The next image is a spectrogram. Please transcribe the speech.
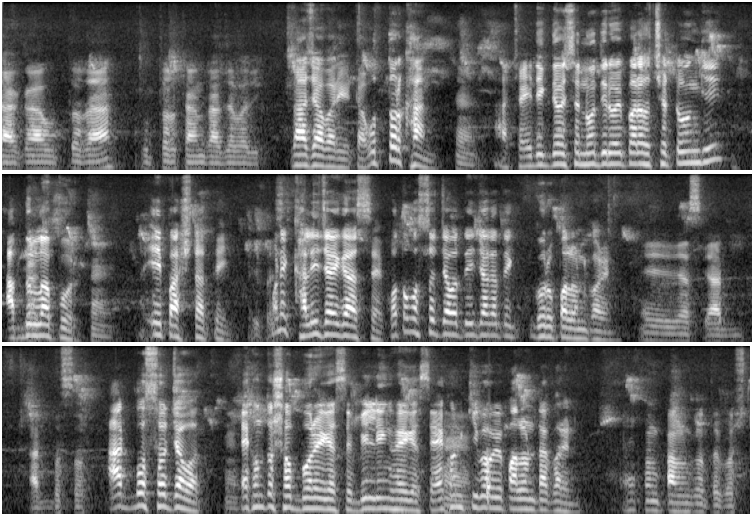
ঢাকা উত্তরা উত্তরখান রাজাবাড়ি। রাজাবাড়ি এটা উত্তর খান হ্যাঁ। আচ্ছা এদিক দিয়ে হচ্ছে নদীর ওই পারে হচ্ছে টঙ্গী আবদুল্লাপুর। হ্যাঁ। এই পাশটাতেই অনেক খালি জায়গা আছে। কত বছর যাবত এই জায়গাতে গরু পালন করেন? আট বছর। আট বছর যাবত? হ্যাঁ। এখন তো সব ভরে গেছে বিল্ডিং হয়ে গেছে। এখন হ্যাঁ। কীভাবে পালনটা করেন? এখন পালন করতে কষ্ট।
